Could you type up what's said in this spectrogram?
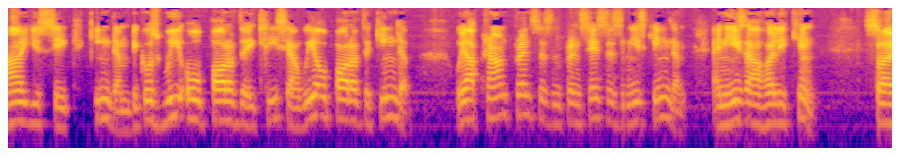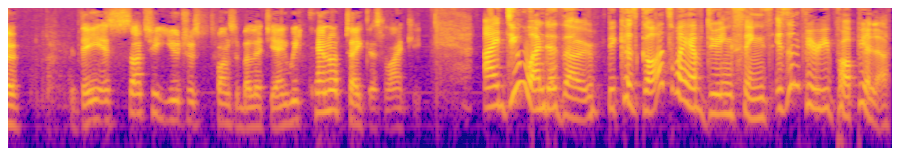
how you seek kingdom because we all part of the ecclesia, we all part of the kingdom. We are crown princes and princesses in his kingdom, and he's our holy king. So there is such a huge responsibility, and we cannot take this lightly. I do wonder though, because God's way of doing things isn't very popular.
